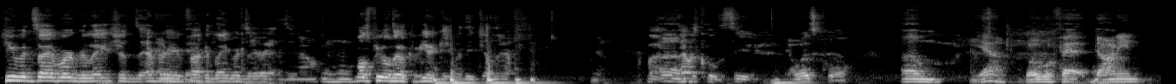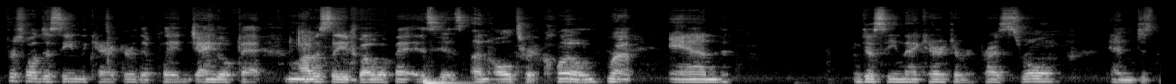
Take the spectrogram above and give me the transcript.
human cyborg relations. Every Everything. fucking language there is, you know. hmm Most people don't communicate with each other. But Um, that was cool to see. It was cool. Um, yeah, Boba Fett donning. First of all, just seeing the character that played Jango Fett. Mm. Obviously, Boba Fett is his unaltered clone, Right. and just seeing that character reprise his role and just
